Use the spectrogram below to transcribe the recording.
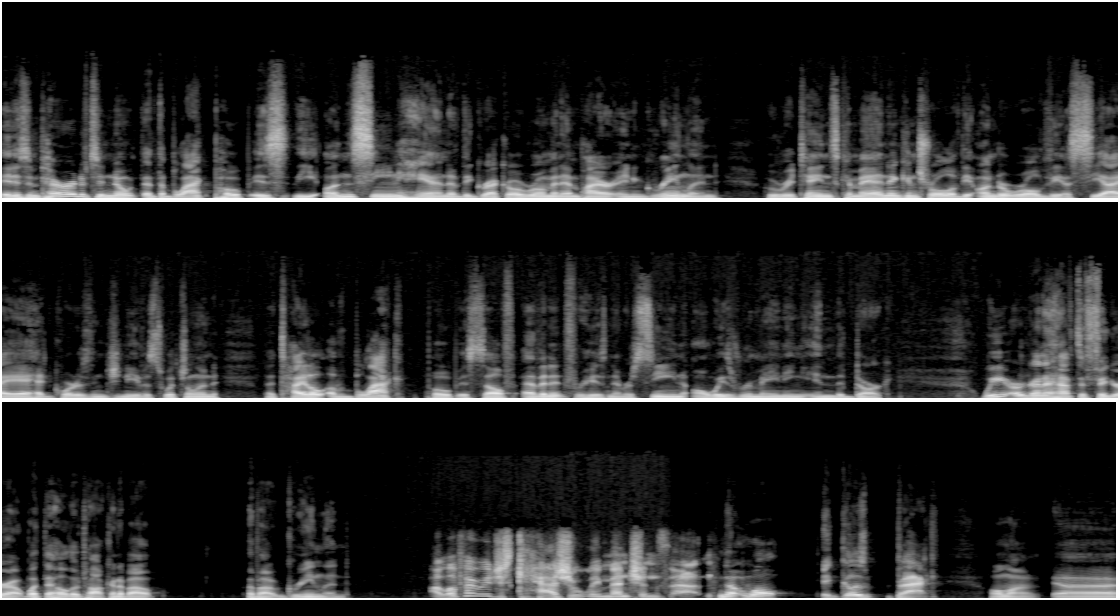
It is imperative to note that the Black Pope is the unseen hand of the Greco Roman Empire in Greenland, who retains command and control of the underworld via CIA headquarters in Geneva, Switzerland. The title of Black Pope is self evident, for he is never seen, always remaining in the dark. We are going to have to figure out what the hell they're talking about about Greenland. I love how he just casually mentions that. No, well, it goes back. Hold on. Uh,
